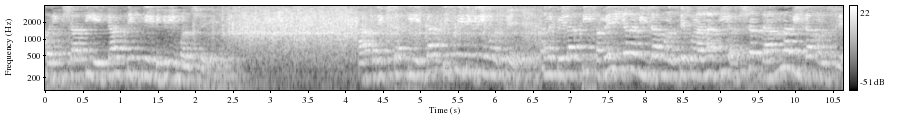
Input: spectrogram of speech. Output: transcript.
પરીક્ષાથી એકાંતિકની ડિગ્રી મળશે. આ પરીક્ષાથી એકાંતિકની ડિગ્રી મળશે અને પેલાથી અમેરિકાના વિઝા મળશે, પણ આનાથી અક્ષરધામના વિઝા મળશે.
